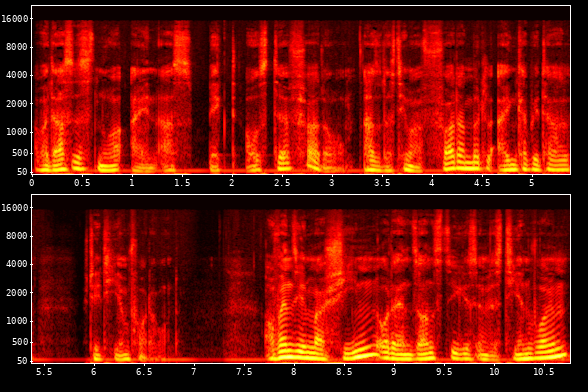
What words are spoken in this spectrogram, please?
Aber das ist nur ein Aspekt aus der Förderung. Also das Thema Fördermittel, Eigenkapital steht hier im Vordergrund. Auch wenn Sie in Maschinen oder in sonstiges investieren wollen,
